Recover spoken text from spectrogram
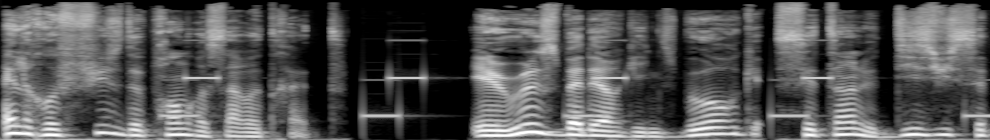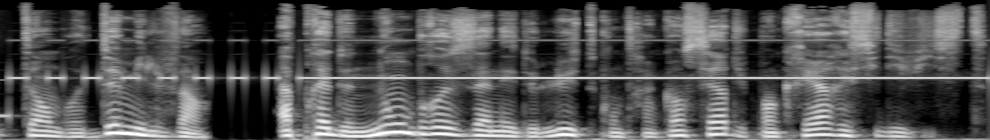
elle refuse de prendre sa retraite et Ruth Bader Ginsburg s'éteint le 18 septembre 2020, après de nombreuses années de lutte contre un cancer du pancréas récidiviste.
